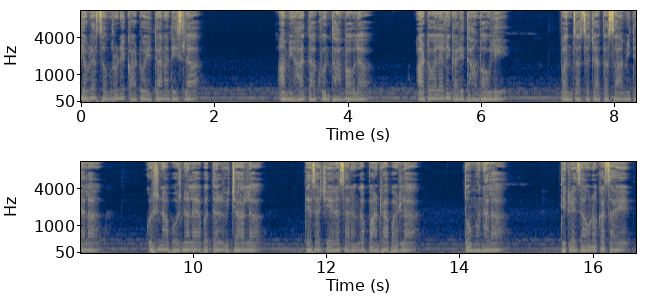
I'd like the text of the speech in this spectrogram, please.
तेवढ्या समोरून एक ऑटो येताना दिसला. आम्ही हात दाखवून थांबवलं. ऑटोवाल्याने गाडी थांबवली. पण जसंच्या तसं आम्ही त्याला कृष्णा भोजनालयाबद्दल विचारलं. त्याचा चेहऱ्याचा रंग पांढरा पडला. तो म्हणाला तिकडे जाऊ नका साहेब.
